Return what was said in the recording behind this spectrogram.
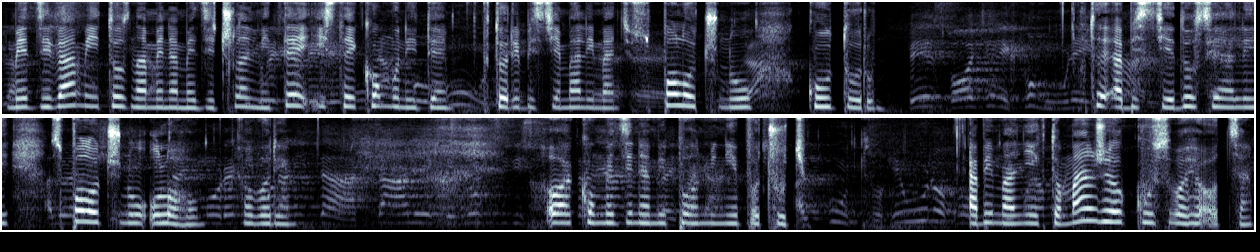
Medzi vami to znamená medzi členmi tej istej komunity, ktorí by ste mali mať spoločnú kultúru. To je, aby ste dosiahli spoločnú úlohu. Hovorí, o ako medzi nami poľmi nepočuť. Aby mal niekto manželku svojho otca.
